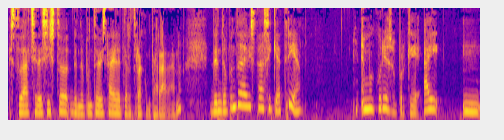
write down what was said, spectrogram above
estudachedes isto dende o punto de vista da literatura comparada, ¿no? Dende o punto de vista da psiquiatría, é moi curioso porque hai mm,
